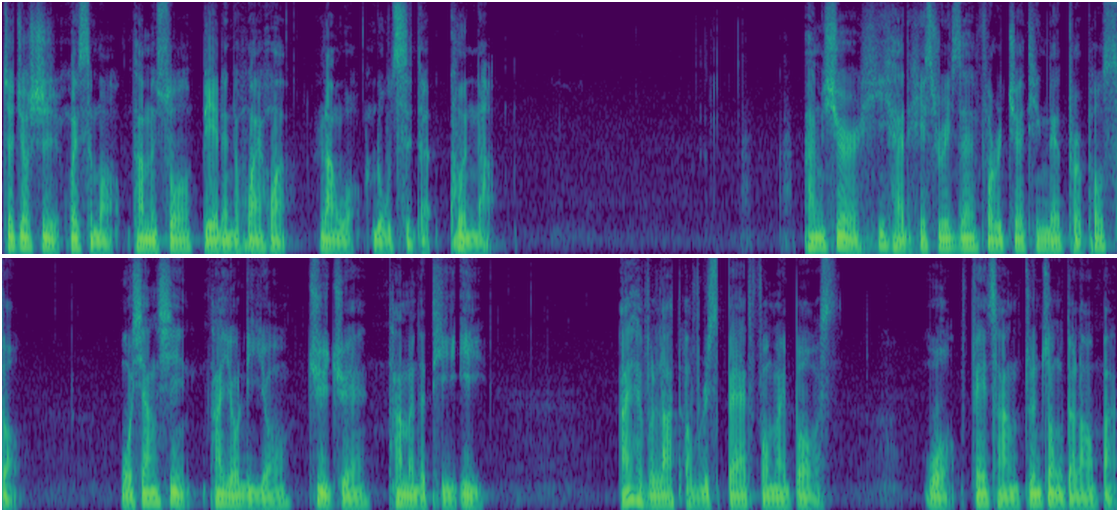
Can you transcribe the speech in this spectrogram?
这就是为什么他们说别人的坏话让我如此的困扰。I'm sure he had his reason for rejecting the proposal。我相信他有理由拒绝他们的提议。I have a lot of respect for my boss。我非常尊重我的老板。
